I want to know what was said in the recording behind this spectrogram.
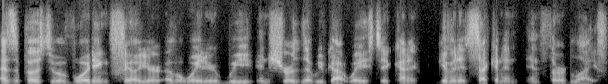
as opposed to avoiding failure of a wader we ensure that we've got ways to kind of give it its second and, and third life.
